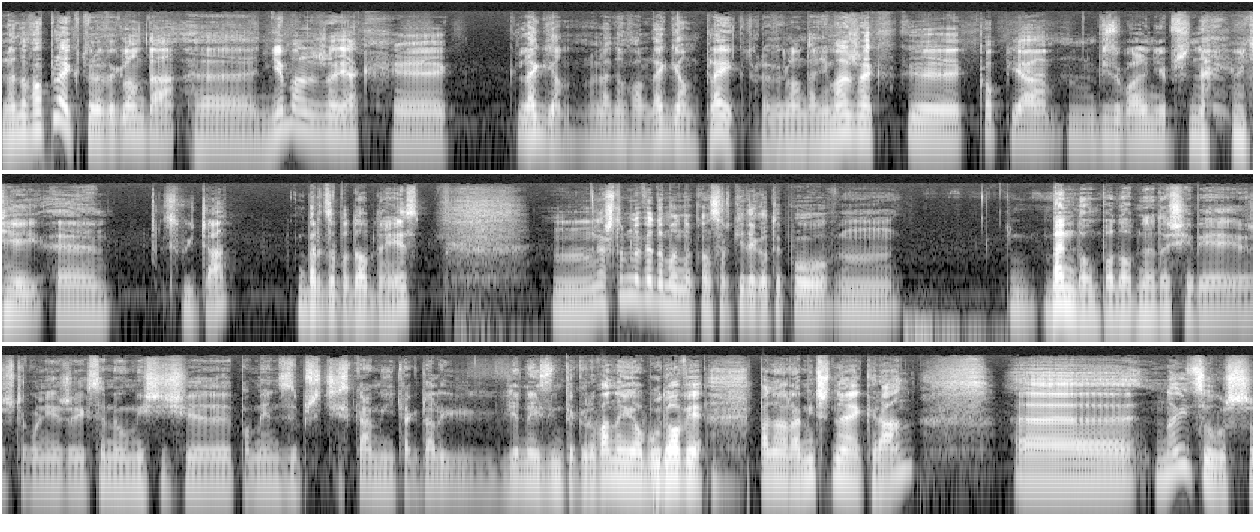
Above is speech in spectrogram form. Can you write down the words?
Lenovo Play, które wygląda niemalże jak Legion, Lenovo Legion Play, które wygląda niemalże jak e, kopia mm, wizualnie przynajmniej e, Switcha. Bardzo podobne jest. Mm, zresztą, no wiadomo, no, konsolki tego typu mm, będą podobne do siebie, szczególnie jeżeli chcemy umieścić pomiędzy przyciskami i tak dalej w jednej zintegrowanej obudowie panoramiczny ekran. E, no i cóż,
